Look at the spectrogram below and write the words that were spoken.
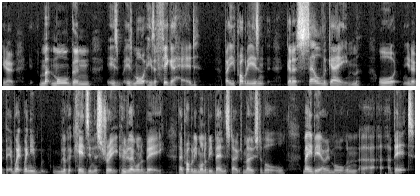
You know, M- Morgan is is more. He's a figurehead, but he probably isn't going to sell the game or you know when you look at kids in the street who do they want to be? They probably want to be ben stokes most of all. Maybe Eoin morgan a, a, a bit.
